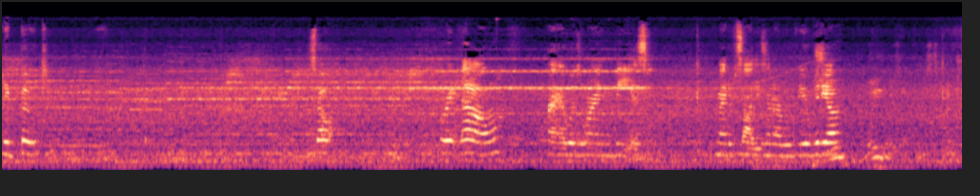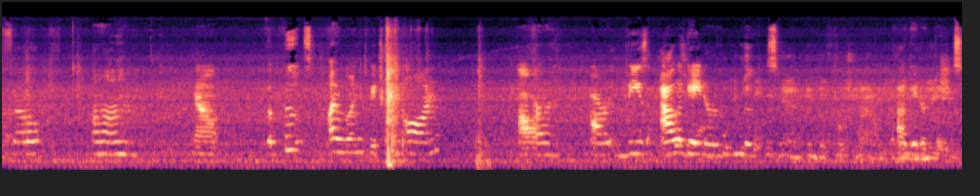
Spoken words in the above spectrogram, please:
the boot. So right now I was wearing these. You might have saw these in our review video. So, um, now the boots I'm going to be trying on are are these alligator boots. Alligator boots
